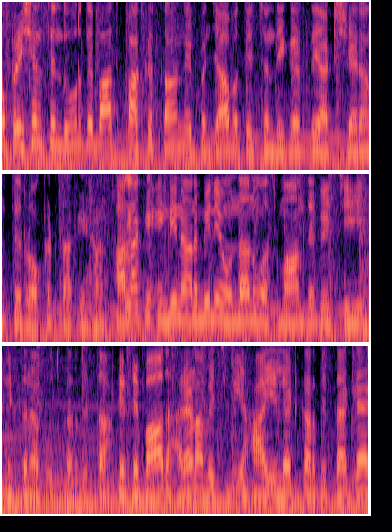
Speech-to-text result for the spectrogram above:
ਆਪਰੇਸ਼ਨ ਸਿੰਦੂਰ ਦੇ ਬਾਅਦ ਪਾਕਿਸਤਾਨ ਨੇ ਪੰਜਾਬ ਅਤੇ ਚੰਡੀਗੜ੍ਹ ਦੇ 8 ਸ਼ਹਿਰਾਂ ਤੇ ਰਾਕਟ ਦਾਗੇ ਹਨ। ਹਾਲਾਂਕਿ ਇੰਡੀਅਨ ਆਰਮੀ ਨੇ ਉਹਨਾਂ ਨੂੰ ਅਸਮਾਨ ਦੇ ਵਿੱਚ ਹੀ ਨਿਸਤਨਾਬੂਦ ਕਰ ਦਿੱਤਾ। ਇਸ ਦੇ ਬਾਅਦ ਹਰਿਆਣਾ ਵਿੱਚ ਵੀ ਹਾਈ ਅਲਰਟ ਕਰ ਦਿੱਤਾ ਗਿਆ।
